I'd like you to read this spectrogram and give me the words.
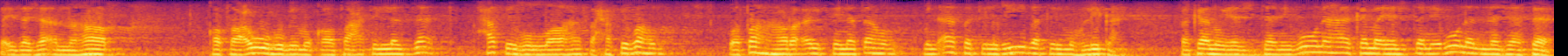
فإذا جاء النهار قطعوه بمقاطعة اللذات حفظوا الله فحفظهم وطهر ألسنتهم من آفة الغيبة المهلكة فكانوا يجتنبونها كما يجتنبون النجاسات.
